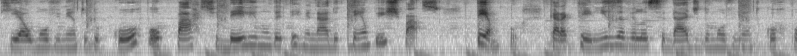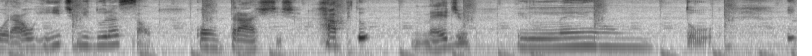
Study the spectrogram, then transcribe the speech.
que é o movimento do corpo ou parte dele num determinado tempo e espaço. Tempo caracteriza a velocidade do movimento corporal, ritmo e duração. Contrastes: rápido, médio e lento. E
